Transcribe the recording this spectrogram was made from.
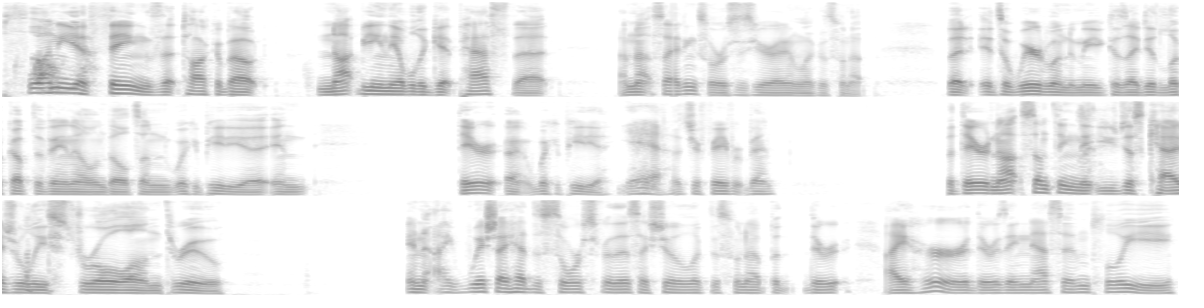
plenty Oh, yeah. of things that talk about not being able to get past that. I'm not citing sources here. I didn't look this one up. But it's a weird one to me because I did look up the Van Allen belts on Wikipedia and they're uh, Wikipedia. Yeah, that's your favorite, Ben. But they're not something that you just casually stroll on through. And I wish I had the source for this. I should have looked this one up, but there I heard there was a NASA employee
